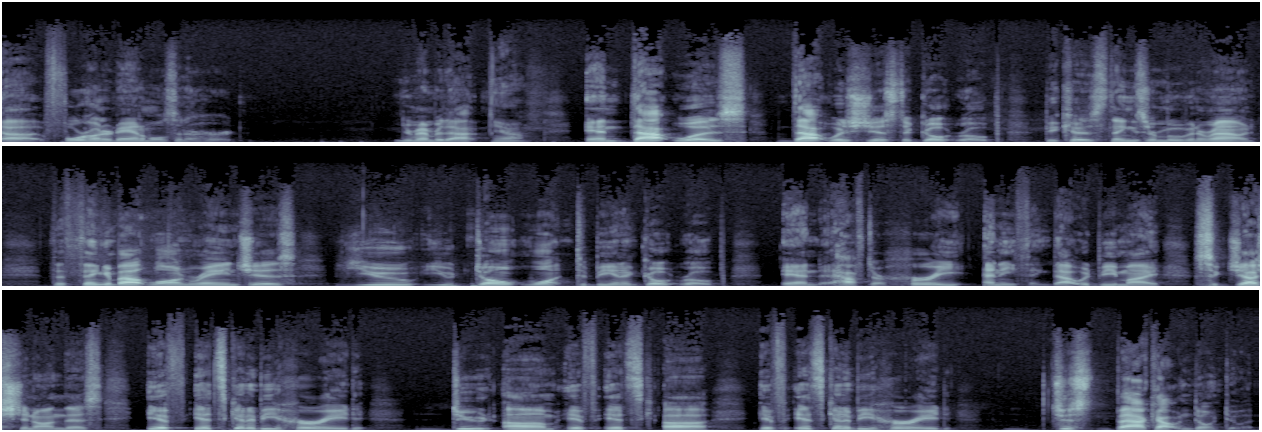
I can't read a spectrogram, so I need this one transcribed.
uh, 400 animals in a herd. You remember that? yeah, and that was that was just a goat rope because things are moving around. The thing about long range is you you don't want to be in a goat rope and have to hurry anything. That would be my suggestion on this. If it's going to be hurried, do um, if it's uh, if it's going to be hurried, just back out and don't do it.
